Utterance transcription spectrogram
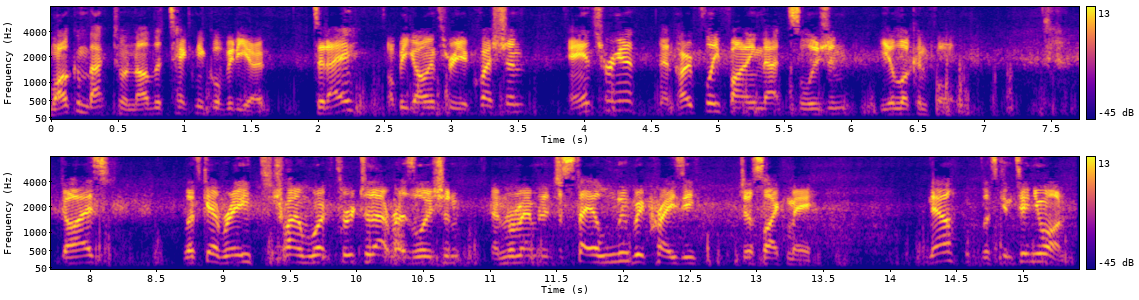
welcome back to another technical video. Today, I'll be going through your question, answering it, and hopefully finding that solution you're looking for. Guys, let's get ready to try and work through to that resolution, and remember to just stay a little bit crazy, just like me. Now, let's continue on.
